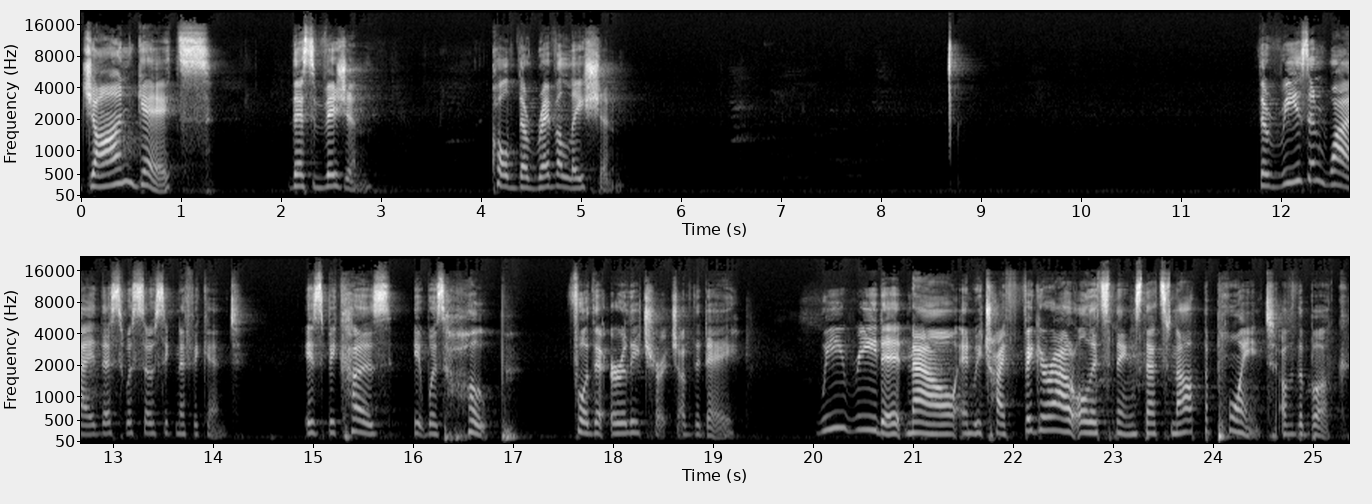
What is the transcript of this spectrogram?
John gets this vision called the revelation. The reason why this was so significant is because it was hope for the early church of the day. We read it now and we try figure out all its things. That's not the point of the book.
